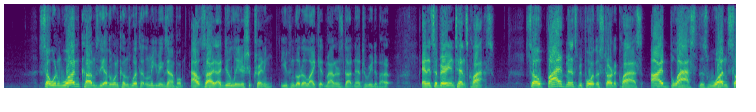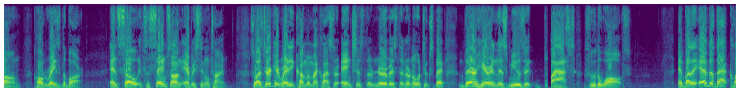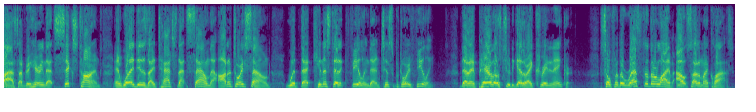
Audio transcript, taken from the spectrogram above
so when one comes, the other one comes with it. Let me give you an example. Outside, I do leadership training. You can go to likeitmatters.net to read about it. And it's a very intense class. So five minutes before the start of class, I blast this one song called Raise the Bar. And so it's the same song every single time. So as they're getting ready to come in my class, they're anxious, they're nervous, they don't know what to expect. They're hearing this music blast through the walls. And by the end of that class, after hearing that six times, and what I did is I attached that sound, that auditory sound, with that kinesthetic feeling, that anticipatory feeling, that I pair those two together, I create an anchor. So for the rest of their life outside of my class,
